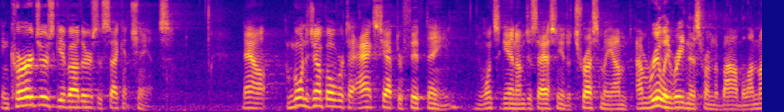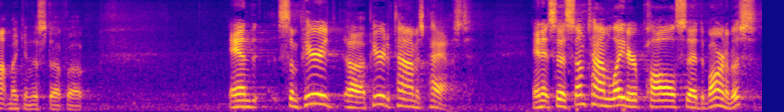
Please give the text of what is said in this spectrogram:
encouragers give others a second chance. Now, I'm going to jump over to Acts chapter 15. And once again, I'm just asking you to trust me. I'm, I'm really reading this from the Bible. I'm not making this stuff up. And some period, uh, period of time has passed. And it says, sometime later, Paul said to Barnabas,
